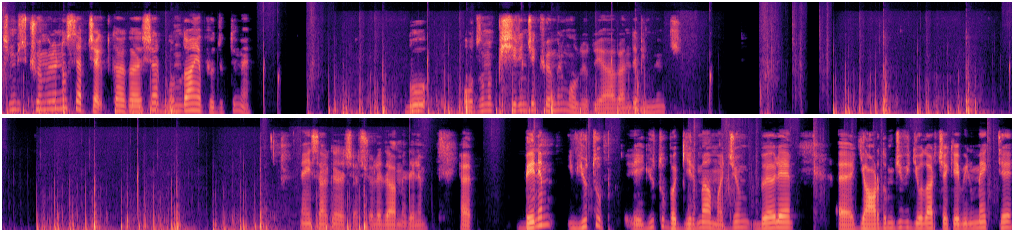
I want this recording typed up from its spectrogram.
Şimdi biz kömürü nasıl yapacaktık arkadaşlar? Bundan yapıyorduk değil mi? Bu odunu pişirince kömür mü oluyordu ya? Ben de bilmiyorum ki. Neyse arkadaşlar şöyle devam edelim. Yani benim YouTube e, YouTube'a girme amacım böyle e, yardımcı videolar çekebilmekti.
